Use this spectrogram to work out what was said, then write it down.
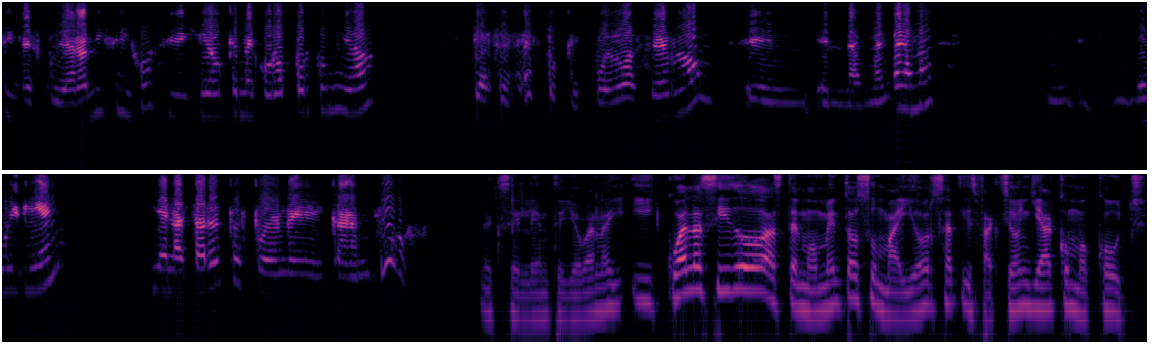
sin descuidar a mis hijos, y dije yo, qué mejor oportunidad que hacer esto, que puedo hacerlo en, en las mañanas muy bien y en las tardes pues poderme dedicar a mis hijos. Excelente, Giovanna. ¿Y cuál ha sido hasta el momento su mayor satisfacción ya como coach?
